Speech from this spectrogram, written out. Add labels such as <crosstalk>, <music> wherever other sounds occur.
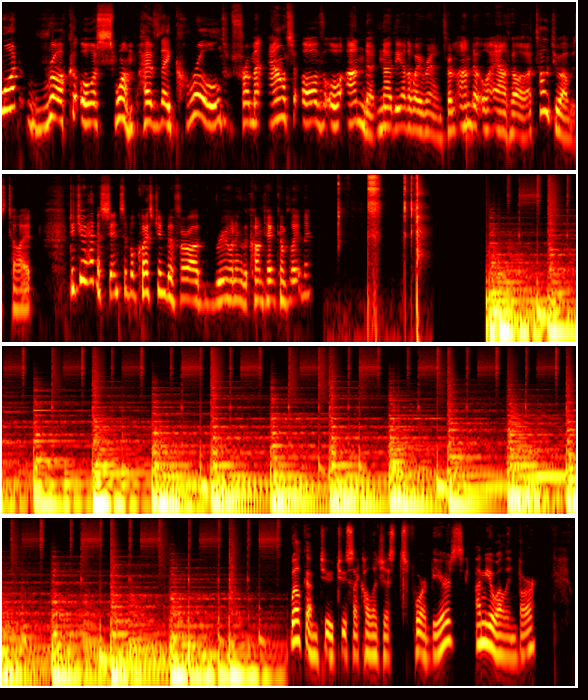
what rock or swamp have they crawled from out of or under? No, the other way around. From under or out of. I told you I was tired. Did you have a sensible question before I'm ruining the content completely? Welcome to Two Psychologists, Four Beers. I'm Yoel Inbar.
